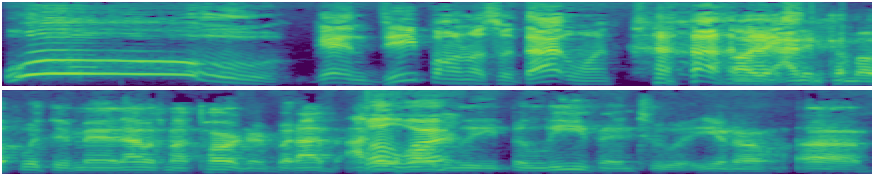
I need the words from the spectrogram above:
Woo! Getting deep on us with that one. Oh yeah, I didn't come up with it, man. That was my partner, but I, I Oh, wholeheartedly believe into it. You know, um,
